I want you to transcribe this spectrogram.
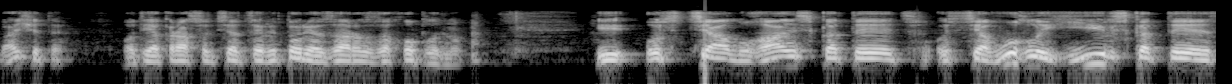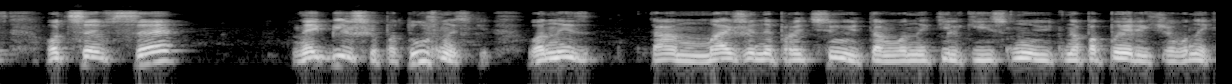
Бачите? От якраз оця територія зараз захоплена. І ось ця Луганська ТЕЦ, ось ця Вуглегірська ТЕЦ, оце все найбільші потужності, вони там майже не працюють, там вони тільки існують на папері, що вони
